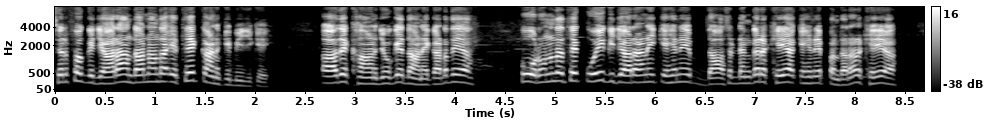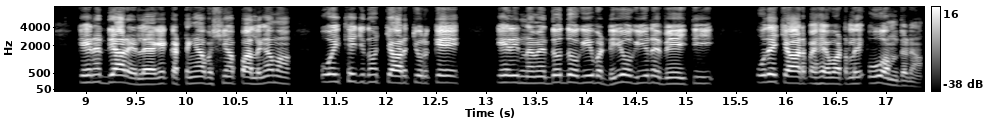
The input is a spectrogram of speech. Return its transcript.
ਸਿਰਫ ਗੁਜ਼ਾਰਾ ਹੁੰਦਾ ਉਹਨਾਂ ਦਾ ਇੱਥੇ ਕਣਕ ਬੀਜ ਕੇ, ਆਪਦੇ ਖਾਣ ਜੋਗੇ ਦਾਣੇ ਕੱਢਦੇ ਆ। ਹੋਰ ਉਹਨਾਂ ਦਾ ਇੱਥੇ ਕੋਈ ਗੁਜ਼ਾਰਾ ਨਹੀਂ, ਕਿਸੇ ਨੇ 10 ਡੰਗਰ ਰੱਖੇ ਆ, ਕਿਸੇ ਨੇ 15 ਰੱਖੇ ਆ, ਕਿਸੇ ਨੇ ਦਿਹਾੜੇ ਲੈ ਕੇ ਕੱਟੀਆਂ, ਵਛੀਆਂ ਪਾਲੀਆਂ ਵਾ। ਉਹ ਇੱਥੇ ਜਦੋਂ ਚਾਰ ਚੁਰ ਕੇ ਕਿਸੇ ਦੀ ਨਵੇਂ ਦੁੱਧ ਹੋ ਗਈ, ਵੱਡੀ ਹੋ ਗਈ, ਉਹਨੇ ਵੇਚਤੀ, ਉਹਦੇ ਚਾਰ ਪੈਸੇ ਵਟ ਲਏ, ਉਹ ਆਮਦਨਾ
